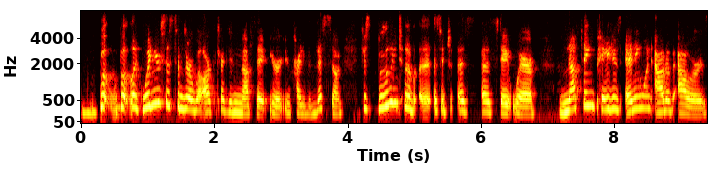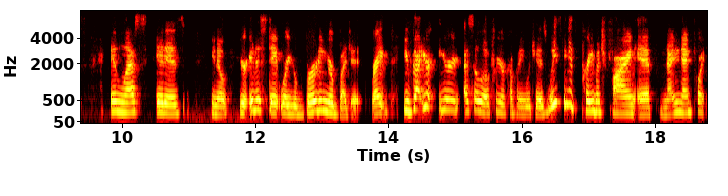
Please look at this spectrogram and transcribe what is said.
but but like when your systems are well architected enough that you're you're kind of in this zone, just moving to a, a, a state where nothing pages anyone out of hours unless it is you know you're in a state where you're burning your budget right? You've got your your slo for your company which is we think it's pretty much fine if 99.9%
